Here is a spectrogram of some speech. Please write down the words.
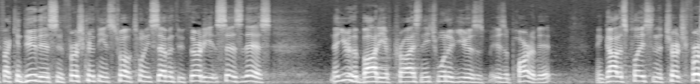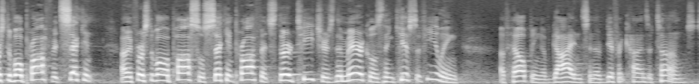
if I can do this, in 1 Corinthians 12, 27 through 30, it says this Now you're the body of Christ, and each one of you is, is a part of it. And God has placed in the church, first of all, prophets, second, I mean, first of all, apostles, second, prophets, third, teachers, then miracles, then gifts of healing, of helping, of guidance, and of different kinds of tongues.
